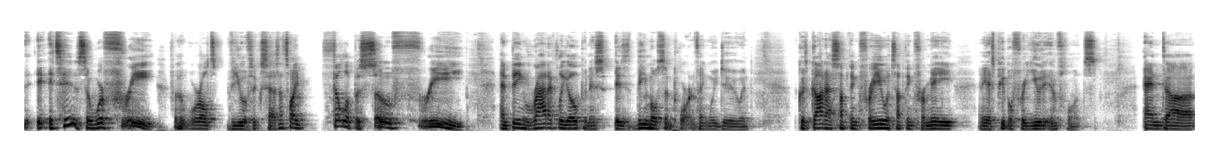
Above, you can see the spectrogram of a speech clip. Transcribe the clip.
it's his. So we're free from the world's view of success. That's why Philip is so free and being radically open is, is the most important thing we do. And because God has something for you and something for me, and he has people for you to influence. And uh,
